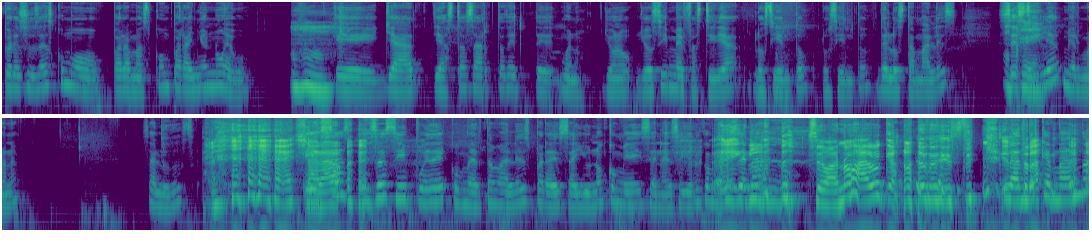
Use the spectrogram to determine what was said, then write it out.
pero se usas como para más como para año nuevo, que ya, ya estás harta de, de- bueno, yo no, yo sí me fastidia, lo siento, lo siento, de los tamales. Cecilia, mi hermana, saludos. Esa, esa sí puede comer tamales para desayuno, comida y cena. Desayuno, comida y cena. Se va a enojar porque van a decir que La ando quemando.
